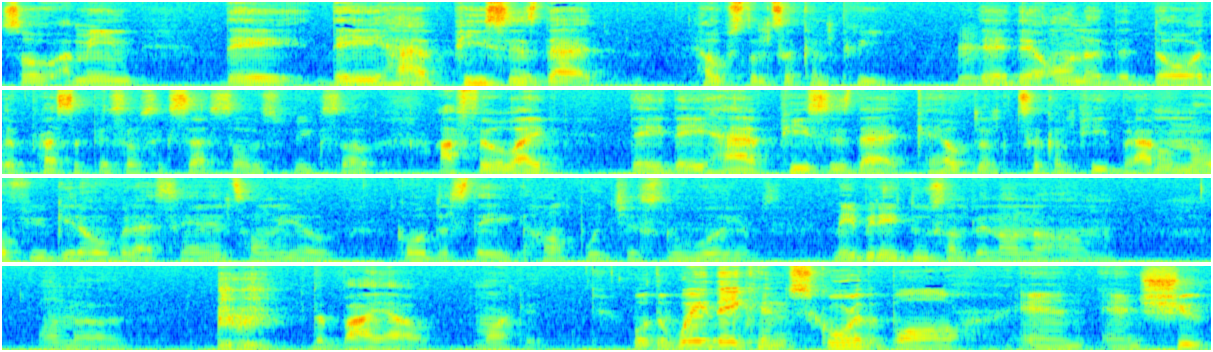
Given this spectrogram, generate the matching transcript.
So I mean, they they have pieces that helps them to compete. Mhm. They're they're on the, the door, the precipice of success, so to speak. So I feel like they they have pieces that can help them to compete. But I don't know if you get over that San Antonio Golden State hump with just Lou Williams. Maybe they do something on the um on the the buyout market. Well, the way they can score the ball and and shoot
